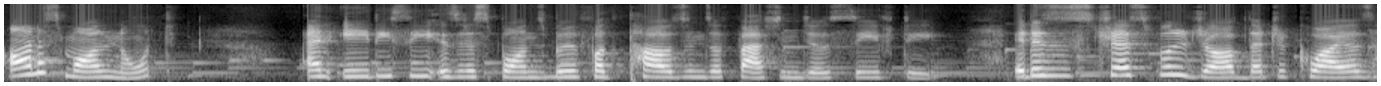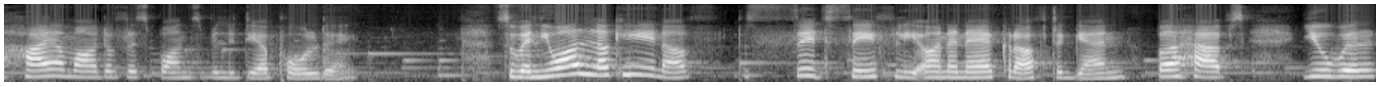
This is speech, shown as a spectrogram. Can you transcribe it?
On a small note, an ATC is responsible for thousands of passengers' safety. It is a stressful job that requires high amount of responsibility upholding. So when you are lucky enough sit safely on an aircraft again, perhaps you will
